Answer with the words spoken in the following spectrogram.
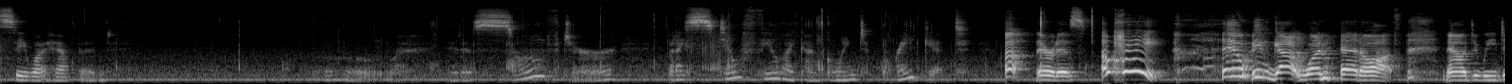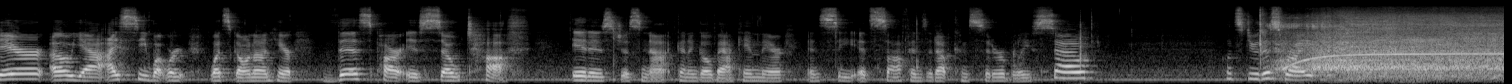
let's see what happened. Oh, it is softer, but I still feel like I'm going to break it. Oh, there it is. Okay, we've got one head off. Now, do we dare? Oh yeah, I see what we're what's going on here. This part is so tough. It is just not going to go back in there and see it softens it up considerably. So Let's do this right.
